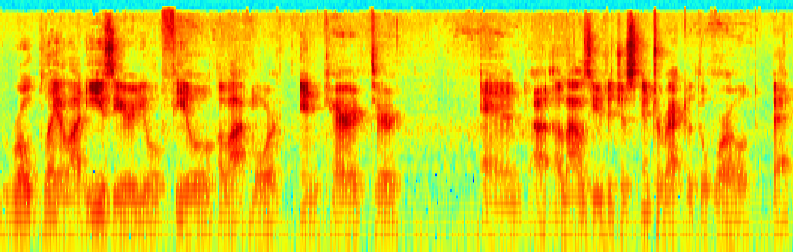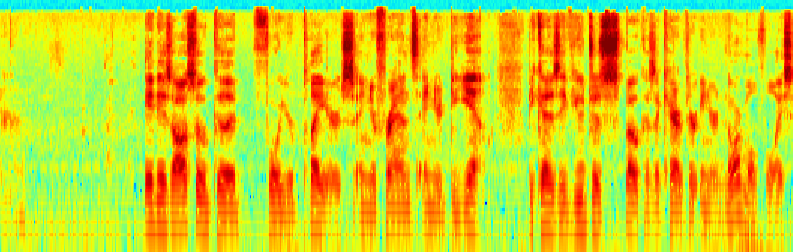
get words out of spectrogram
role play a lot easier. You'll feel a lot more in character and uh, allows you to just interact with the world better. It is also good for your players and your friends and your DM because if you just spoke as a character in your normal voice,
